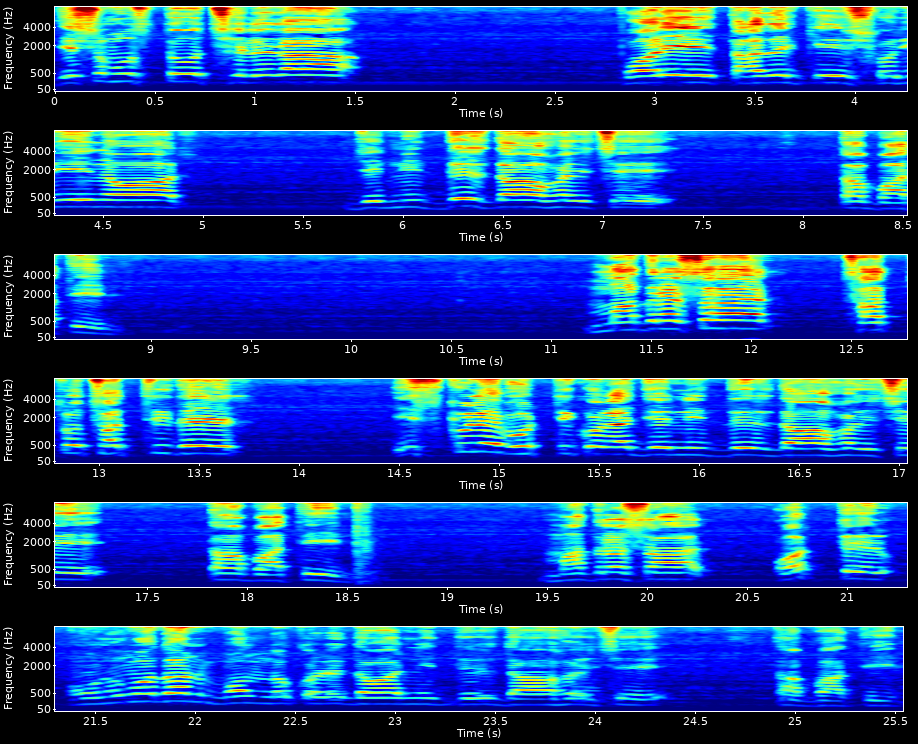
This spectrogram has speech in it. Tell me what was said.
যে সমস্ত ছেলেরা পরে তাদেরকে সরিয়ে নেওয়ার যে নির্দেশ দেওয়া হয়েছে তা বাতিল। মাদ্রাসার ছাত্রছাত্রীদের স্কুলে ভর্তি করার যে নির্দেশ দেওয়া হয়েছে তা বাতিল। মাদ্রাসার অর্থের অনুমোদন বন্ধ করে দেওয়ার নির্দেশ দেওয়া হয়েছে, তা বাতিল।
